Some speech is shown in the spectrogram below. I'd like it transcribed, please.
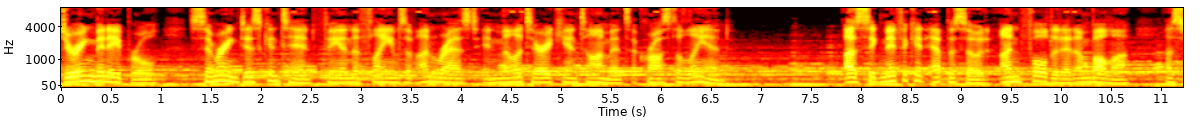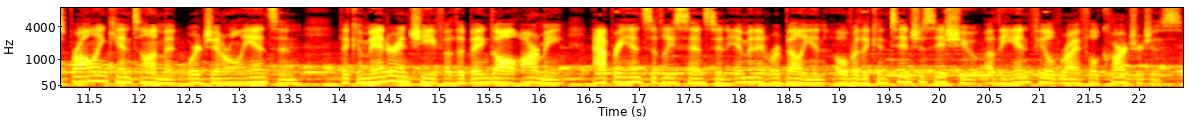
During mid-April, simmering discontent fanned the flames of unrest in military cantonments across the land. A significant episode unfolded at Ambala, a sprawling cantonment where General Anson, the commander-in-chief of the Bengal Army, apprehensively sensed an imminent rebellion over the contentious issue of the Enfield rifle cartridges.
